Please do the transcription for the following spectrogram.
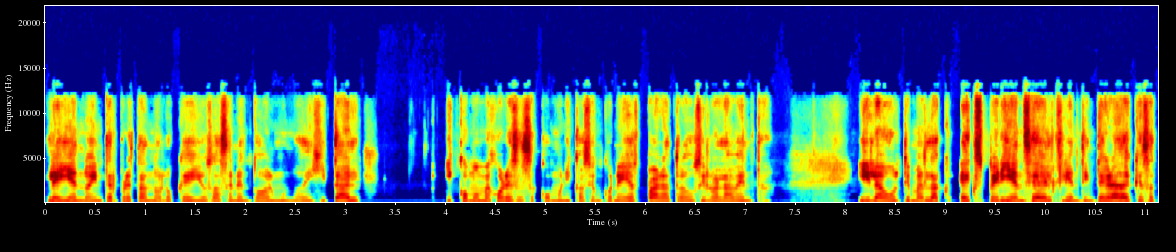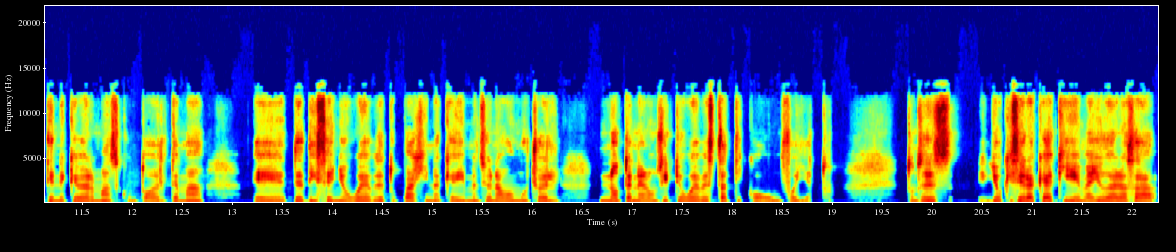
leyendo e interpretando lo que ellos hacen en todo el mundo digital y cómo mejores esa comunicación con ellas para traducirlo a la venta. Y la última es la experiencia del cliente integrada, que esa tiene que ver más con todo el tema eh, de diseño web de tu página, que ahí mencionamos mucho el no tener un sitio web estático o un folleto. Entonces, yo quisiera que aquí me ayudaras a,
